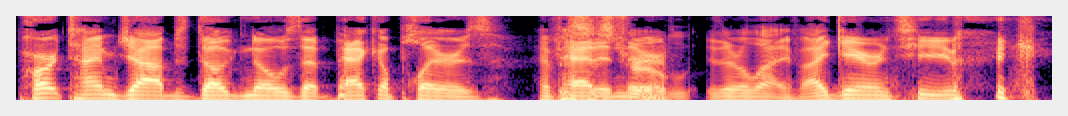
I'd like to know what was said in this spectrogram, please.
part-time jobs Doug knows that backup players have This had is in their their life. I guarantee. Like,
